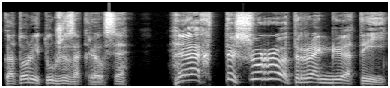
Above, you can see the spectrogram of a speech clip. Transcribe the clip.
который тут же закрылся. «Ах ты ж урод рогатый!»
